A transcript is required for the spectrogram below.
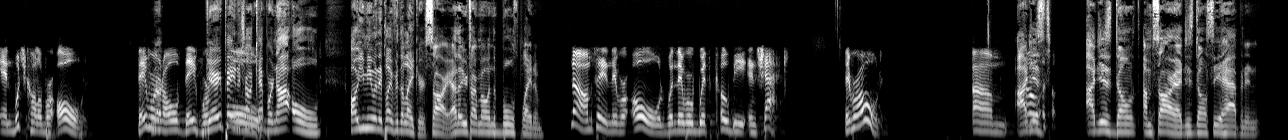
and what you call it were old. They weren't No, old. They were Gary Payton and Shawn. Kemp were not old. Oh, you mean when they played for the Lakers? Sorry, I thought you were talking about when the Bulls played them. No, I'm saying they were old when they were with Kobe and Shaq. They were old. Um, I so- just- so- I just don't. I'm sorry, I just don't see it happening.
